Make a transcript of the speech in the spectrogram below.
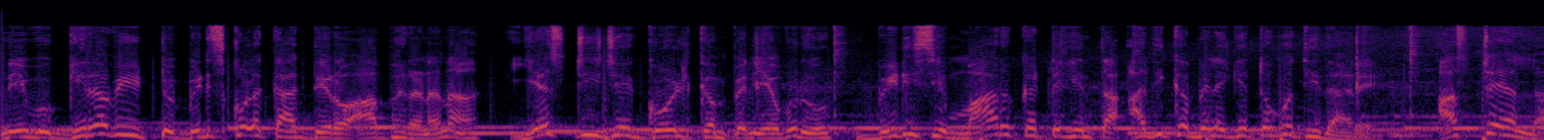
ನೀವು ಗಿರವಿ ಇಟ್ಟು ಬಿಡಿಸ್ಕೊಳಕ್ಕಾಗ್ದಿರೋ ಆಭರಣನ ಎಸ್ ಡಿಜೆ ಗೋಲ್ಡ್ ಕಂಪನಿಯವರು ಬಿಡಿಸಿ ಮಾರುಕಟ್ಟೆಗಿಂತ ಅಧಿಕ ಬೆಲೆಗೆ ತಗೋತಿದ್ದಾರೆ. ಅಷ್ಟೇ ಅಲ್ಲ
